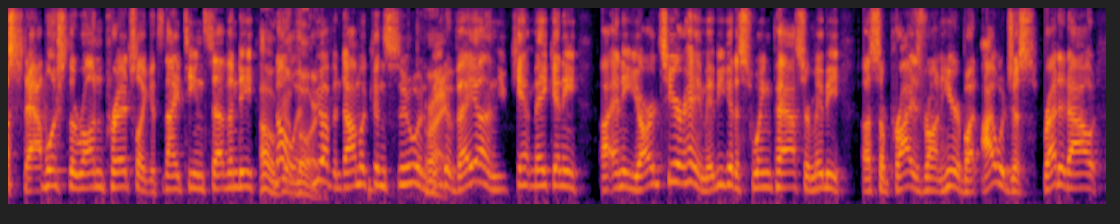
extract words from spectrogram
establish the run, Pritch, like it's 1970? Oh, no. if Lord. you have Suh and right. Vita Vea and you can't make any uh, any yards here, hey, maybe you get a swing pass or maybe a surprise run here. But I would just spread it out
